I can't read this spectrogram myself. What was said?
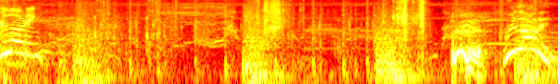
Reloading! Reloading!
